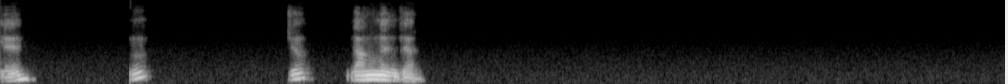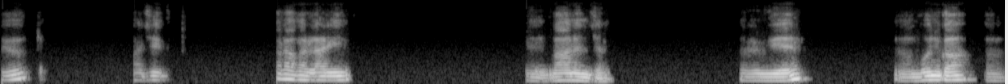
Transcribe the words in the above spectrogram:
예, 응? 그죠? 남는 자, 그 아직 살아갈 날이 예, 많은 자를 위해 어, 뭔가 어,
